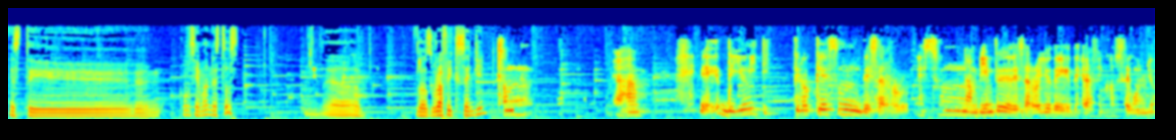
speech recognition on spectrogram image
este ¿cómo se llaman estos? Uh, los graphics engine. Son ajá. Eh, de Unity creo que es un desarrollo, es un ambiente de desarrollo de, gráficos, según yo.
